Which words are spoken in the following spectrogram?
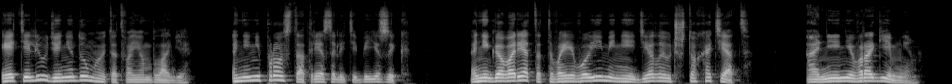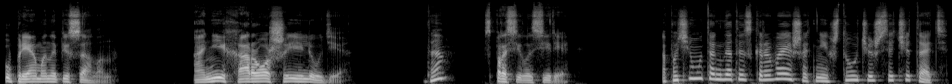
«Эти люди не думают о твоем благе. Они не просто отрезали тебе язык. Они говорят от твоего имени и делают, что хотят». «Они не враги мне», – упрямо написал он. Они хорошие люди. Да? спросила Сири. А почему тогда ты скрываешь от них, что учишься читать?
